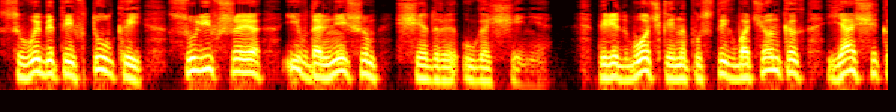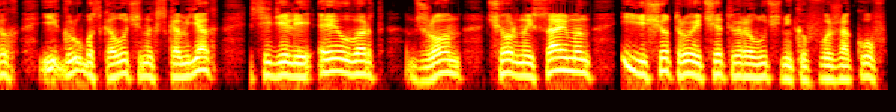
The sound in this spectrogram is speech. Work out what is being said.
с выбитой втулкой, сулившая и в дальнейшем щедрое угощение. Перед бочкой на пустых бочонках, ящиках и грубо сколоченных скамьях сидели Эйлвард, Джон, Черный Саймон и еще трое-четверо лучников-вожаков,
